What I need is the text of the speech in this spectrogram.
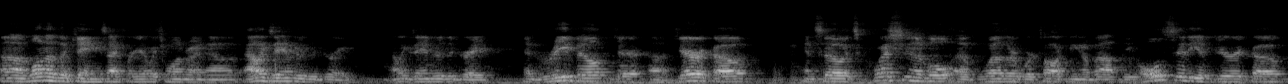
uh, one of the kings, I forget which one right now, Alexander the Great. Alexander the Great had rebuilt Jer- uh, Jericho and so it's questionable of whether we're talking about the old city of Jericho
